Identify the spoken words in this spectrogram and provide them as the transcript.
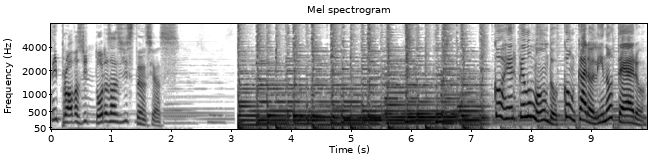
Tem provas de todas as distâncias. Correr pelo Mundo, com Carolina Otero.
